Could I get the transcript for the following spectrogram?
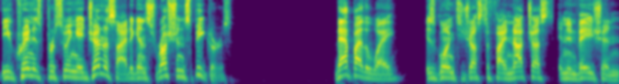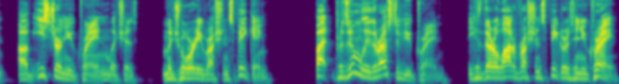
that Ukraine is pursuing a genocide against Russian speakers. That, by the way, is going to justify not just an invasion of eastern Ukraine, which is majority Russian speaking, but presumably the rest of Ukraine, because there are a lot of Russian speakers in Ukraine.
